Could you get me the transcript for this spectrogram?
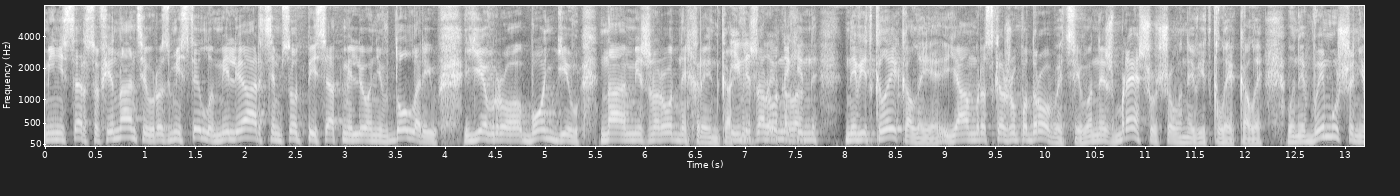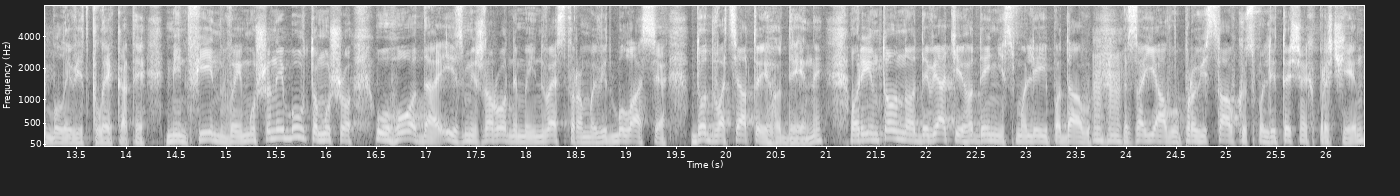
Міністерство фінансів розмістило мільярд 750 мільйонів доларів євробондів на міжнародних ринках. І Міжнародних відкликало. і не відкликали. Я вам розкажу подробиці. Вони ж брешуть, що вони відкликали. Вони вимушені були відкликати. Мінфін вимушений був, тому що угода із міжнародними інвесторами відбулася до 20-ї години. Орієнтовно о 9-й годині Смолій подав заяву про відставку з політичних причин.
